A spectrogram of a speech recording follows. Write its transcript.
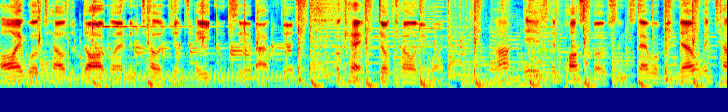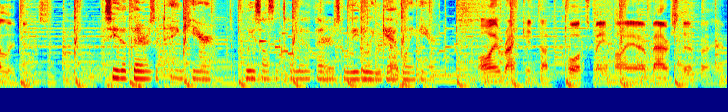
I will tell the Dogland Intelligence Agency about this. Okay, don't tell anyone. That is impossible since there will be no intelligence. I see that there is a tank here. The police also told me that there is illegal gambling here. I reckon that the courts may hire a barrister for him.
